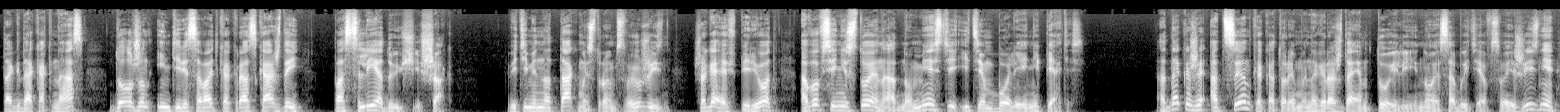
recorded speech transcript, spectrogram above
Тогда как нас должен интересовать как раз каждый последующий шаг. Ведь именно так мы строим свою жизнь, шагая вперед, а вовсе не стоя на одном месте и тем более не пятясь. Однако же оценка, которой мы награждаем то или иное событие в своей жизни,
